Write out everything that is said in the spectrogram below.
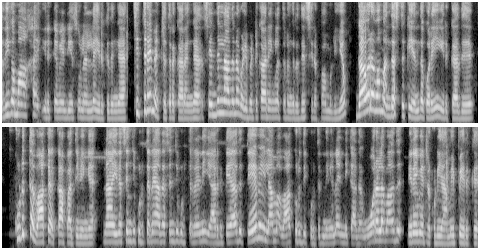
அதிகமாக இருக்க வேண்டிய சூழல்ல இருக்குதுங்க. சித்திரை நட்சத்திரக்காரங்க செந்தில்நாதனை வழிபட்டு காரியங்களை தொடங்குறது சிறப்பா முடியும். கௌரவம் அந்தஸ்துக்கு எந்த குறையும் இருக்காது. கொடுத்த வாக்கை காப்பாத்துவீங்க. நான் இதை செஞ்சு கொடுத்துறேன் அதை செஞ்சு கொடுத்துறேன்னு யாருக்கிட்டையாவது தேவையில்லாம வாக்குறுதி கொடுத்துருந்தீங்கன்னா இன்னைக்கு அதை ஓரளவாவது நிறைவேற்றக்கூடிய அமைப்பு இருக்கு.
